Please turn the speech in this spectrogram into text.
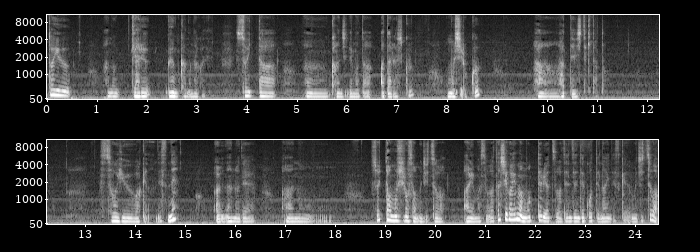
というあのギャル文化の中でそういったうん感じでまた新しく面白くは発展してきたとそういうわけなんですね。あなのであのそういった面白さも実はあります私が今持ってるやつは全然デコってないんですけども実は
